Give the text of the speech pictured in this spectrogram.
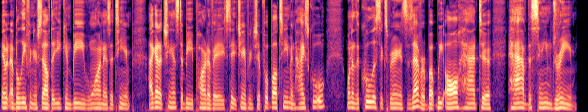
and a belief in yourself that you can be one as a team. I got a chance to be part of a state championship football team in high school, one of the coolest experiences ever. But we all had to have the same dream.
